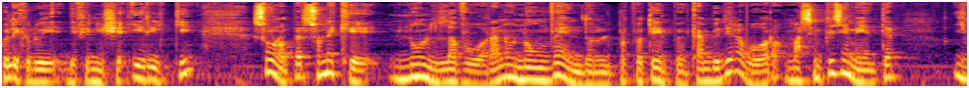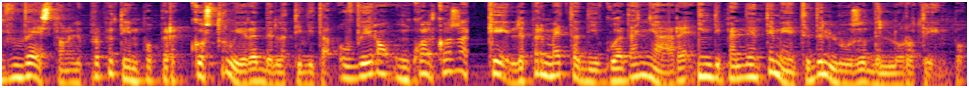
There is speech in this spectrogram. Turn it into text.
quelli che lui definisce i ricchi, sono persone che non lavorano, non vendono il proprio tempo in cambio di lavoro, ma semplicemente investono il proprio tempo per costruire dell'attività, ovvero un qualcosa che le permetta di guadagnare indipendentemente dell'uso del loro tempo.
